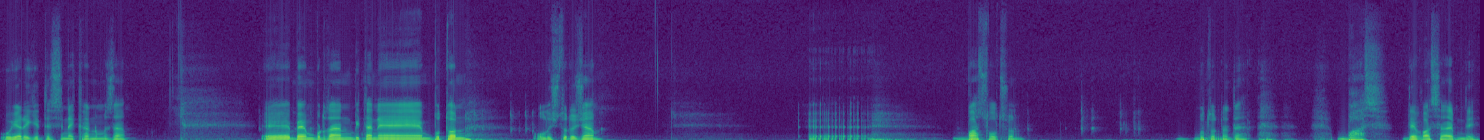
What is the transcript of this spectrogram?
Uyarı getirsin ekranımıza. Ee, ben buradan bir tane buton oluşturacağım. Ee, bas olsun. Buton adı bas. Devasa hem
